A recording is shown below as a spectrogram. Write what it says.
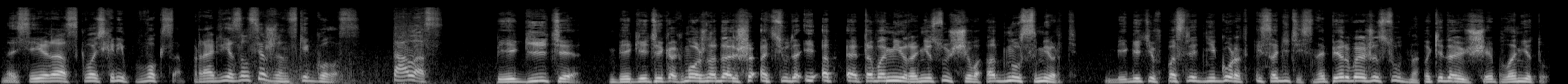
На сей раз сквозь хрип Вокса прорезался женский голос. «Талос!» «Бегите! Бегите как можно дальше отсюда и от этого мира, несущего одну смерть! Бегите в последний город и садитесь на первое же судно, покидающее планету.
